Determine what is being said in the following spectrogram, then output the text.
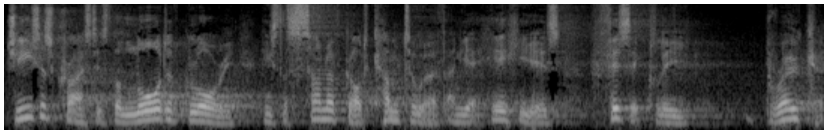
Jesus Christ is the Lord of glory. He's the Son of God come to earth, and yet here he is physically broken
